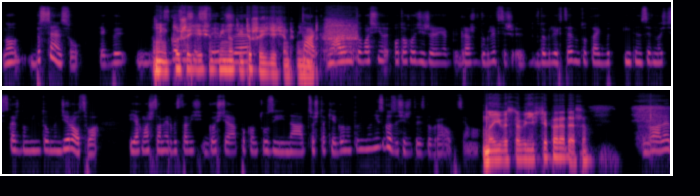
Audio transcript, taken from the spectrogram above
No, bez sensu. Jakby mm, tu 60 tym, minut że... i tu 60 minut. Tak, no ale no to właśnie o to chodzi, że jak grasz w dogrywce, w dogrywce no to ta jakby intensywność z każdą minutą będzie rosła. I jak masz zamiar wystawić gościa po kontuzji na coś takiego, no to no nie zgodzę się, że to jest dobra opcja. No, no i wystawiliście Paredesa. No ale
